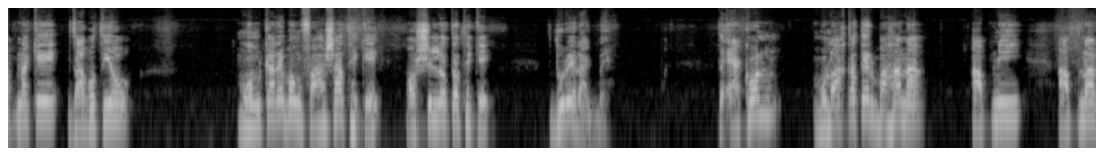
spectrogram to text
আপনাকে যাবতীয় মুনকার এবং ফাহসা থেকে, অশ্লীলতা থেকে দূরে রাখবে। তো এখন মোলাকাতের বাহানা আপনি আপনার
